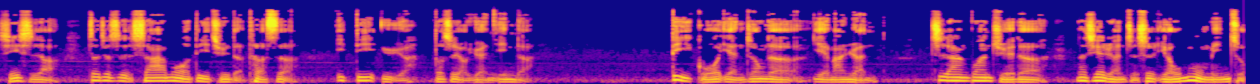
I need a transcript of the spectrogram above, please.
其实啊，这就是沙漠地区的特色，一滴雨啊都是有原因的。帝国眼中的野蛮人，治安官觉得那些人只是游牧民族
